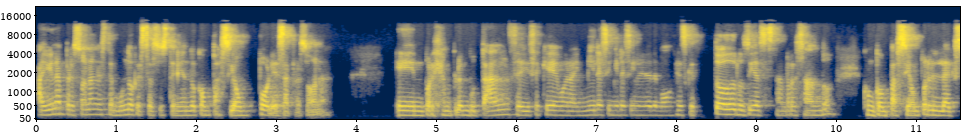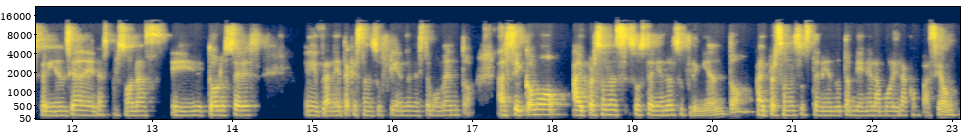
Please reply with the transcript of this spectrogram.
hay una persona en este mundo que está sosteniendo compasión por esa persona. Por ejemplo, en Bután se dice que bueno, hay miles y miles y miles de monjes que todos los días están rezando con compasión por la experiencia de las personas, eh, de todos los seres en el planeta que están sufriendo en este momento. Así como hay personas sosteniendo el sufrimiento, hay personas sosteniendo también el amor y la compasión.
